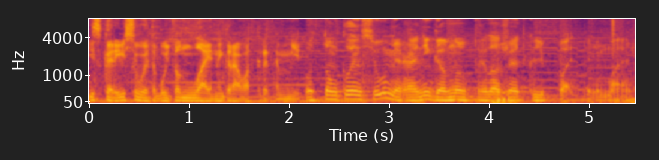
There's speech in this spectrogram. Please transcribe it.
и, скорее всего, это будет онлайн-игра в открытом мире. вот Том Клэнси умер, а они говно продолжают клепать, понимаешь?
